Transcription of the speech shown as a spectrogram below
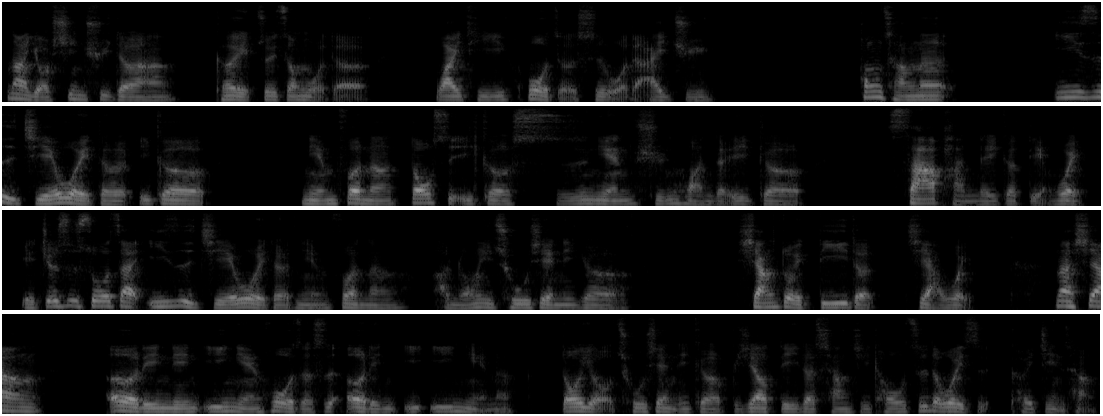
那有兴趣的啊，可以追踪我的 YT 或者是我的 IG。通常呢，一日结尾的一个。年份呢，都是一个十年循环的一个沙盘的一个点位，也就是说，在一日结尾的年份呢，很容易出现一个相对低的价位。那像二零零一年或者是二零一一年呢，都有出现一个比较低的长期投资的位置可以进场。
